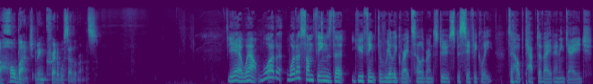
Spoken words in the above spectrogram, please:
a whole bunch of incredible celebrants. Yeah, wow. What what are some things that you think the really great celebrants do specifically to help captivate and engage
